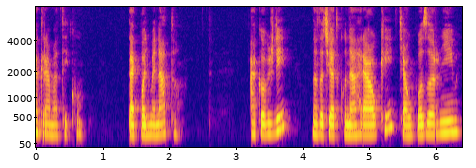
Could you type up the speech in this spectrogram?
a gramatiku. Tak poďme na to. Ako vždy, na začiatku nahrávky ťa upozorním,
